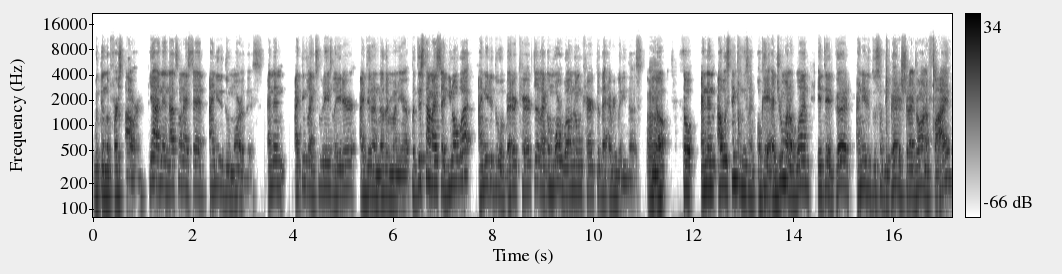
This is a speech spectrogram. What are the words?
within the first hour. Yeah, and then that's when I said, I need to do more of this. And then I think like two days later, I did another money art. But this time I said, you know what? I need to do a better character, like a more well known character that everybody does, uh-huh. you know? So, and then I was thinking, he's like, okay, I drew on a one, it did good. I need to do something better. Should I draw on a five?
